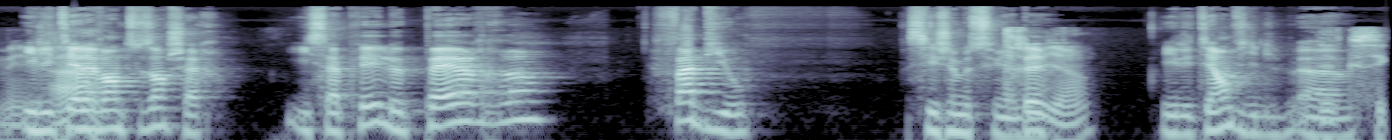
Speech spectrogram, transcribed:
Mais, Il était Ah, à la vente aux enchères. Il s'appait le père Fabio, si je me souviens Très bien. Il était en ville. euh, c'est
